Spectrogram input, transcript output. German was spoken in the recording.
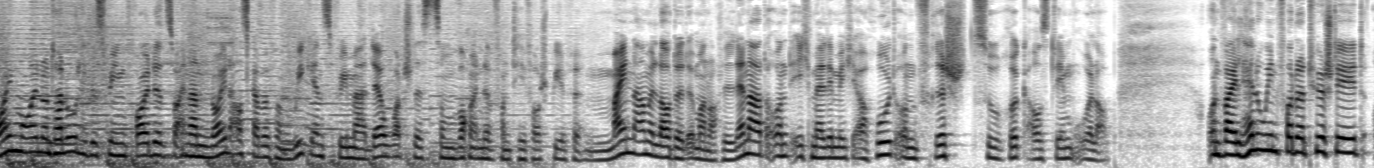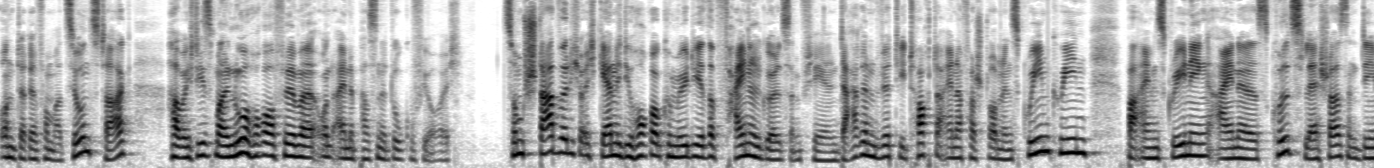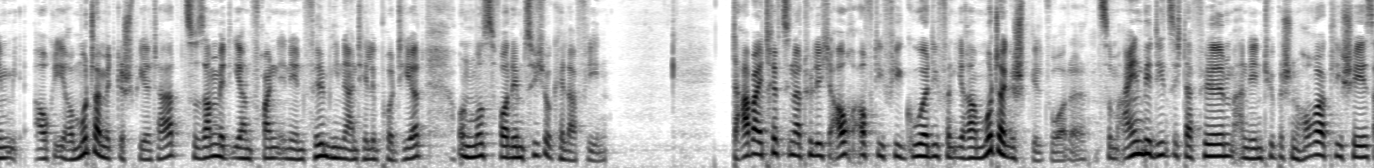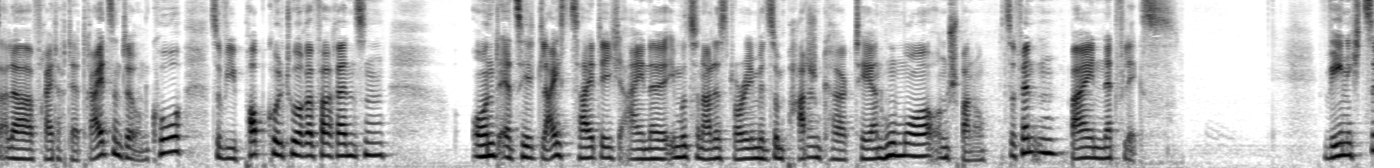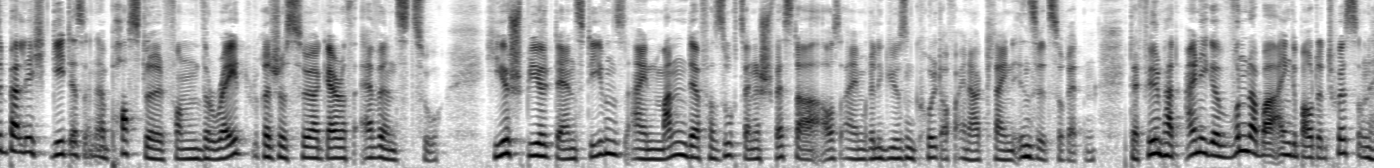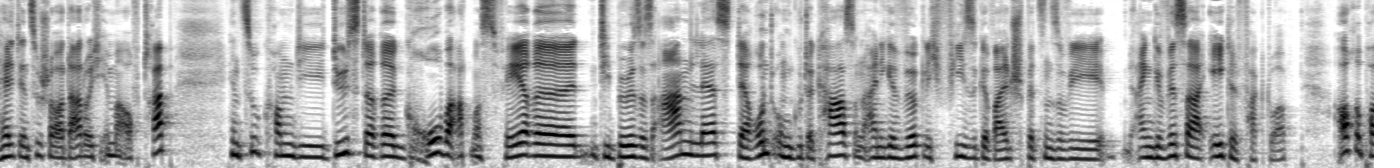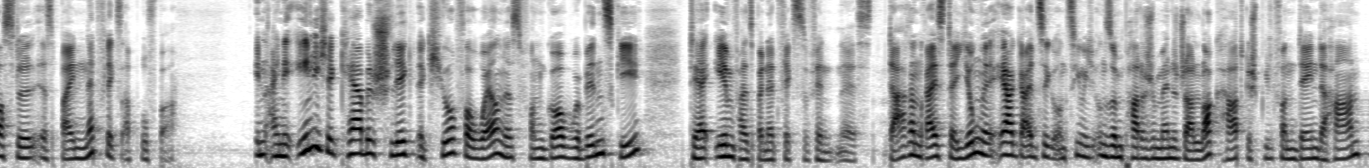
Moin Moin und hallo liebe Streaming-Freunde zu einer neuen Ausgabe von Weekend Streamer, der Watchlist zum Wochenende von TV-Spielfilmen. Mein Name lautet immer noch Lennart und ich melde mich erholt und frisch zurück aus dem Urlaub. Und weil Halloween vor der Tür steht und der Reformationstag, habe ich diesmal nur Horrorfilme und eine passende Doku für euch. Zum Start würde ich euch gerne die Horrorkomödie The Final Girls empfehlen. Darin wird die Tochter einer verstorbenen Scream Queen bei einem Screening eines Kult-Slashers, in dem auch ihre Mutter mitgespielt hat, zusammen mit ihren Freunden in den Film hinein teleportiert und muss vor dem Psychokiller fliehen. Dabei trifft sie natürlich auch auf die Figur, die von ihrer Mutter gespielt wurde. Zum einen bedient sich der Film an den typischen Horrorklischees aller Freitag der 13. und Co. sowie Popkulturreferenzen und erzählt gleichzeitig eine emotionale Story mit sympathischen Charakteren, Humor und Spannung. Zu finden bei Netflix. Wenig zimperlich geht es in Apostle von The Raid-Regisseur Gareth Evans zu. Hier spielt Dan Stevens einen Mann, der versucht, seine Schwester aus einem religiösen Kult auf einer kleinen Insel zu retten. Der Film hat einige wunderbar eingebaute Twists und hält den Zuschauer dadurch immer auf Trab. Hinzu kommen die düstere, grobe Atmosphäre, die Böses ahnen lässt, der rundum gute Cast und einige wirklich fiese Gewaltspitzen sowie ein gewisser Ekelfaktor. Auch Apostel ist bei Netflix abrufbar. In eine ähnliche Kerbe schlägt A Cure for Wellness von Gore Wibinski, der ebenfalls bei Netflix zu finden ist. Darin reist der junge, ehrgeizige und ziemlich unsympathische Manager Lockhart, gespielt von Dane DeHaan,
